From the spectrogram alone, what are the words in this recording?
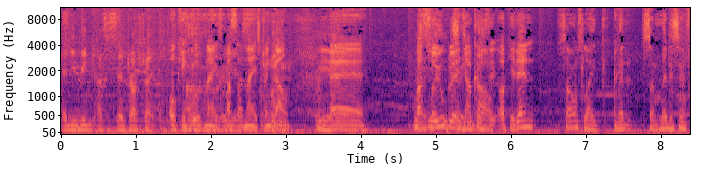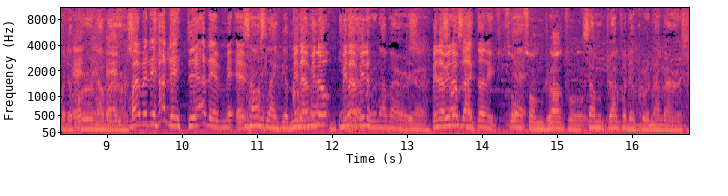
and even as a central striker. Okay, good, nice. oh, Basa, yes. nice. Trincao. Oh, yeah. Uh, but so you play Trincao. Champions League. Okay, then. Sounds like med- some medicine for the eh, coronavirus. But, but they had a, they had a, uh, Sounds like the corona, Minamino, you know the Minamino, coronavirus. Yeah. Minamino Sounds Black like Tonic. So, Yeah. Some drug for Some drug for the coronavirus.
